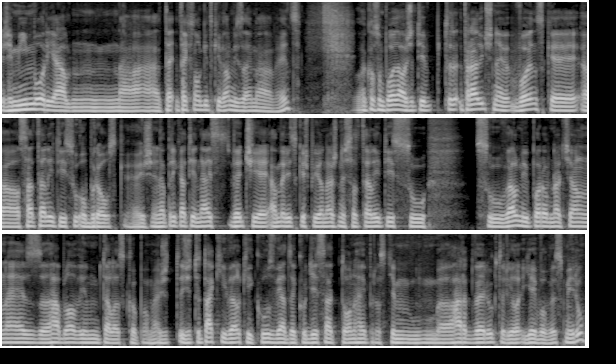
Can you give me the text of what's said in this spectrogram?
že mimoriálna, te, technologicky veľmi zaujímavá vec. Ako som povedal, že tie tradičné vojenské satelity sú obrovské. Že napríklad tie najväčšie americké špionážne satelity sú sú veľmi porovnateľné s Hubbleovým teleskopom. Hej. Že, že to je taký veľký kus, viac ako 10 tón, hej, proste hardwareu, ktorý je vo vesmíru.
